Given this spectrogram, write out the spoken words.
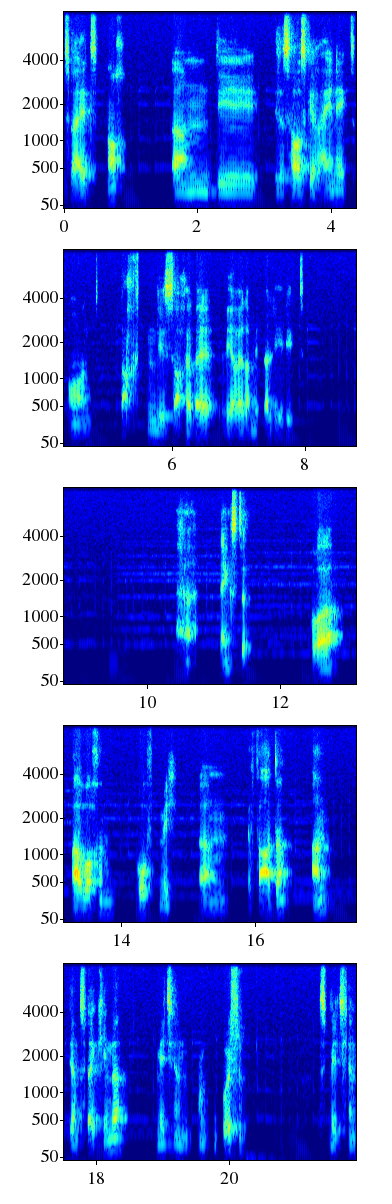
zweit noch ähm, die, dieses Haus gereinigt und dachten, die Sache wei- wäre damit erledigt. Denkst du, vor ein paar Wochen ruft mich ähm, Vater an. Die haben zwei Kinder, Mädchen und ein Burschen. Das Mädchen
